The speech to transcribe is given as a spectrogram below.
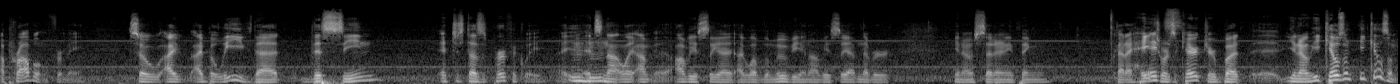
a problem for me. So I I believe that this scene it just does it perfectly. I It's not like I'm obviously I, I love the movie and obviously I've never you know said anything that I hate It's- towards the character, but uh, you know he kills him, he kills him.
